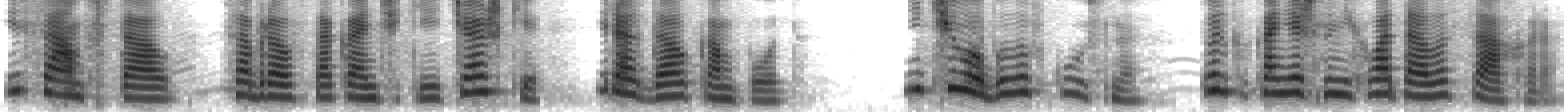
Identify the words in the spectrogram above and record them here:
И сам встал, собрал стаканчики и чашки и раздал компот. Ничего, было вкусно, только, конечно, не хватало сахара.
